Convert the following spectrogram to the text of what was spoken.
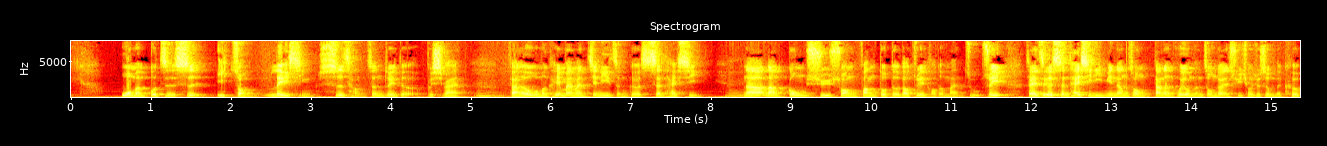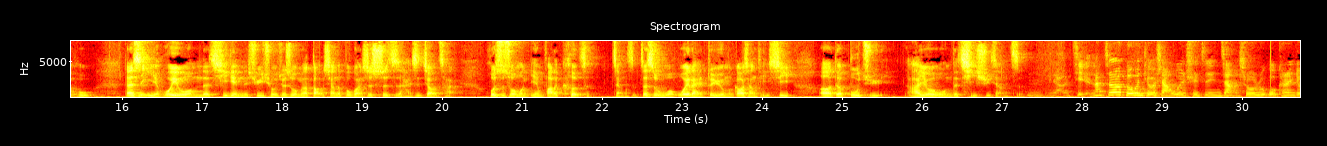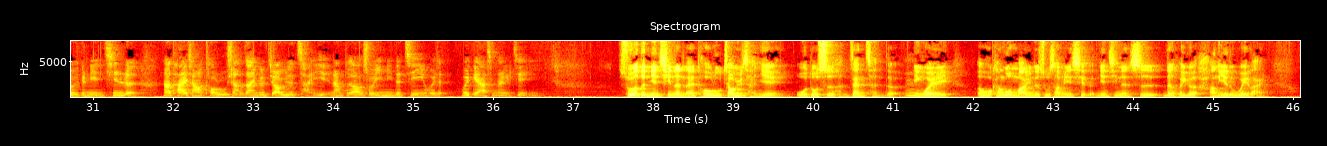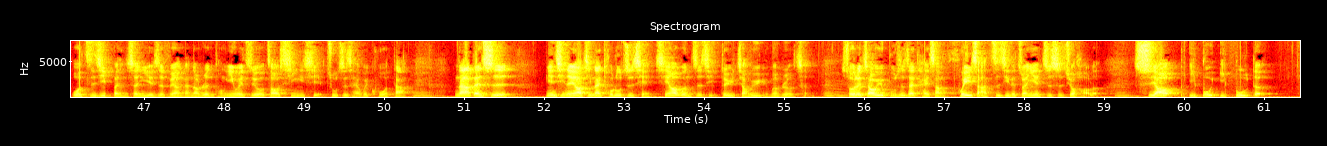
我们不只是一种类型市场针对的补习班，嗯，反而我们可以慢慢建立整个生态系，嗯，那让供需双方都得到最好的满足。所以在这个生态系里面当中，当然会有我们终端需求，就是我们的客户，但是也会有我们的起点的需求，就是我们要导向的，不管是师资还是教材。或是说我们研发的课程这样子，这是我未来对于我们高强体系呃的布局，还有我们的期许这样子。嗯，了解。那最后一个问题，我想问徐执行长说，如果可能有一个年轻人，那他也想要投入像这样一个教育的产业，那不知道说以你的经验会会给他什么样的建议？所有的年轻人来投入教育产业，嗯、我都是很赞成的，嗯、因为呃，我看过马云的书上面写的，年轻人是任何一个行业的未来。我自己本身也是非常感到认同，因为只有造新血，组织才会扩大。嗯，那但是年轻人要进来投入之前，先要问自己对于教育有没有热忱。嗯，所谓的教育不是在台上挥洒自己的专业知识就好了，嗯，是要一步一步的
